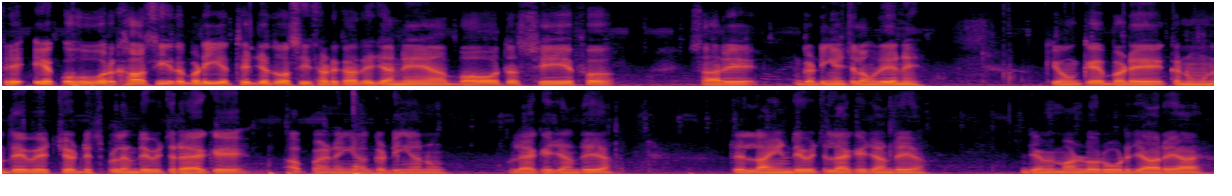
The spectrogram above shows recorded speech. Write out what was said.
ਤੇ ਇੱਕ ਹੋਰ ਖਾਸੀਅਤ ਬੜੀ ਇੱਥੇ ਜਦੋਂ ਅਸੀਂ ਸੜਕਾਂ ਤੇ ਜਾਂਦੇ ਆ ਬਹੁਤ ਸੇਫ ਸਾਰੇ ਗੱਡੀਆਂ ਚਲਾਉਂਦੇ ਨੇ। ਕਿਉਂਕਿ ਬੜੇ ਕਾਨੂੰਨ ਦੇ ਵਿੱਚ ਡਿਸਪਲਿਨ ਦੇ ਵਿੱਚ ਰਹਿ ਕੇ ਆਪਣੀਆਂ ਗੱਡੀਆਂ ਨੂੰ ਲੈ ਕੇ ਜਾਂਦੇ ਆ ਤੇ ਲਾਈਨ ਦੇ ਵਿੱਚ ਲੈ ਕੇ ਜਾਂਦੇ ਆ। ਜਿਵੇਂ ਮੰਨ ਲਓ ਰੋਡ ਜਾ ਰਿਹਾ ਹੈ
